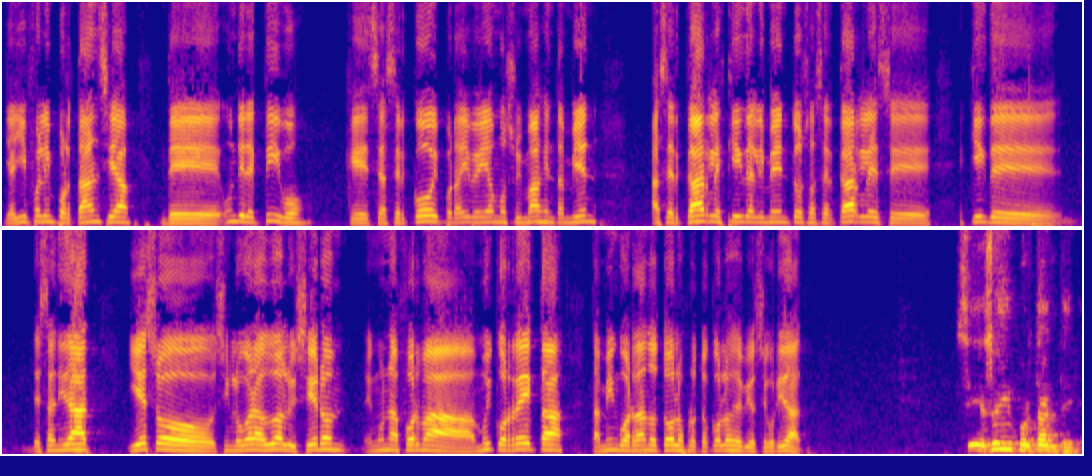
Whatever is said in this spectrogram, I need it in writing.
y allí fue la importancia de un directivo que se acercó y por ahí veíamos su imagen también, acercarles kit de alimentos, acercarles eh, kit de, de sanidad y eso sin lugar a duda lo hicieron en una forma muy correcta, también guardando todos los protocolos de bioseguridad. Sí, eso es importante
